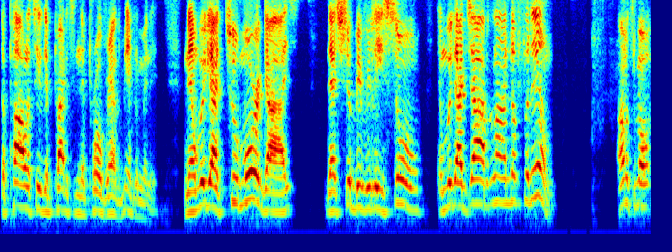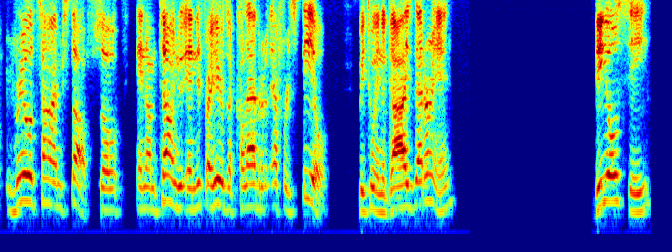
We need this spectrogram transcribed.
the policy, the practice, and the program to be implemented. Now we got two more guys that should be released soon, and we got jobs lined up for them. I'm talking about real-time stuff. So, and I'm telling you, and this right here is a collaborative effort still between the guys that are in DOC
